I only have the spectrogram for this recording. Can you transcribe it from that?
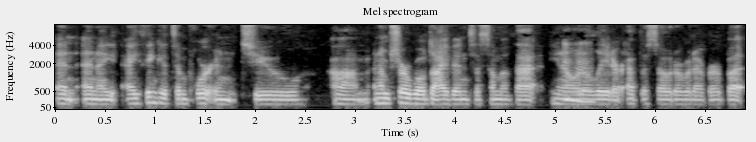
and and i i think it's important to um and i'm sure we'll dive into some of that you know in a later episode or whatever but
